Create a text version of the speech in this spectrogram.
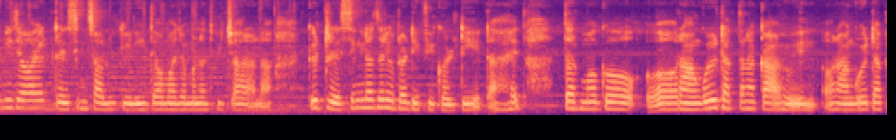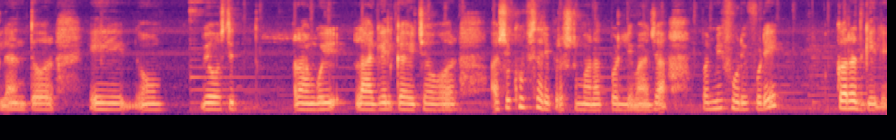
मी जेव्हा हे ट्रेसिंग चालू केली तेव्हा माझ्या मनात विचार आला की ट्रेसिंगला जर एवढ्या डिफिकल्टी येत आहेत तर मग रांगोळी टाकताना काय होईल? रांगोळी टाकल्यानंतर हे व्यवस्थित रांगोळी लागेल का ह्याच्यावर असे खूप सारे प्रश्न मनात पडले माझ्या. पण मी पुढे पुढे करत गेले.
